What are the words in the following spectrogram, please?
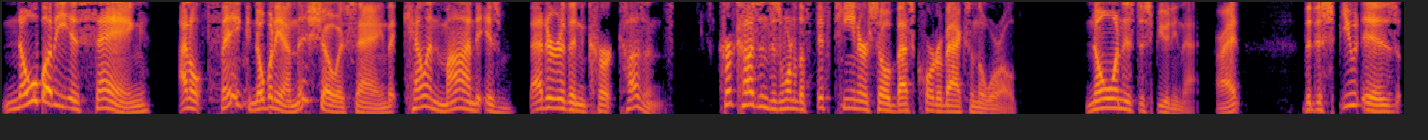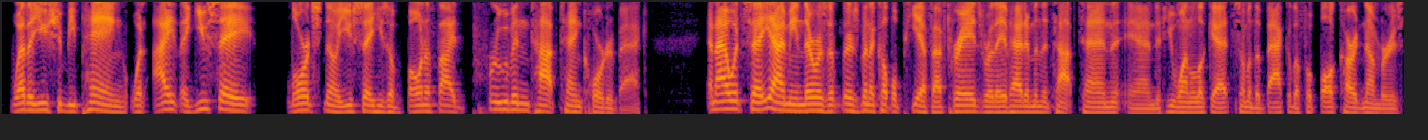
nobody is saying, I don't think nobody on this show is saying that Kellen Mond is better than Kirk Cousins. Kirk Cousins is one of the 15 or so best quarterbacks in the world. No one is disputing that, all right? The dispute is whether you should be paying what I like you say Lord Snow, you say he's a bona fide proven top 10 quarterback. And I would say, yeah, I mean, there was a, there's been a couple PFF grades where they've had him in the top 10. And if you want to look at some of the back of the football card numbers,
